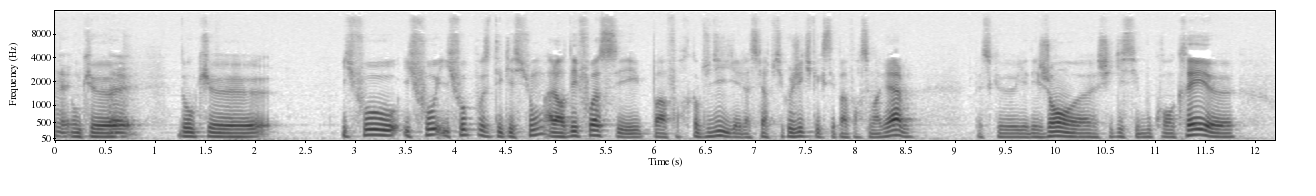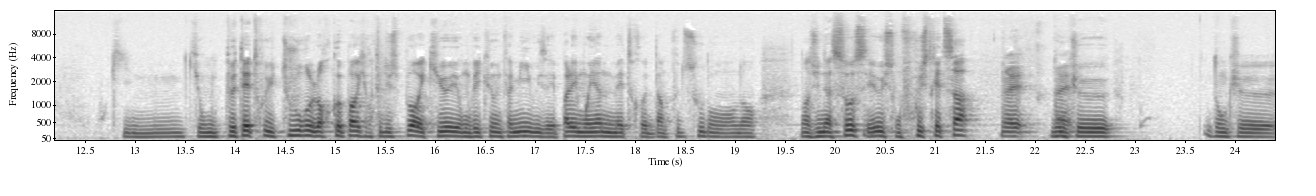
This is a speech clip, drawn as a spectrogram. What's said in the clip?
Ouais. Donc euh, Ouais. donc euh, il faut il faut il faut poser des questions. Alors des fois c'est pas for- comme tu dis il y a la sphère psychologique qui fait que c'est pas forcément agréable parce qu'il y a des gens chez qui c'est beaucoup ancré. euh, qui, qui ont peut-être eu toujours leurs copains qui ont fait du sport et qui eux ont vécu dans une famille où ils n'avaient pas les moyens de mettre d'un peu de sous dans, dans, dans une assos et eux ils sont frustrés de ça. Ouais. Donc, Ouais. euh, donc, euh,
